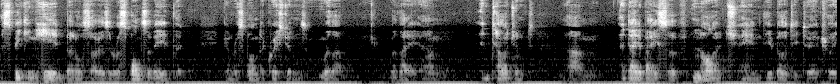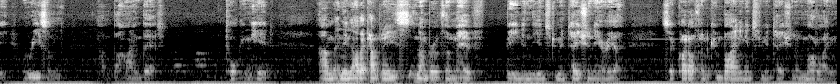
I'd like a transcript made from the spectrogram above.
a, speaking head, but also as a responsive head that can respond to questions with a with a um, intelligent um, a database of knowledge and the ability to actually reason um, behind that talking head. Um, and then other companies, a number of them have been in the instrumentation area, so quite often combining instrumentation and modelling.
